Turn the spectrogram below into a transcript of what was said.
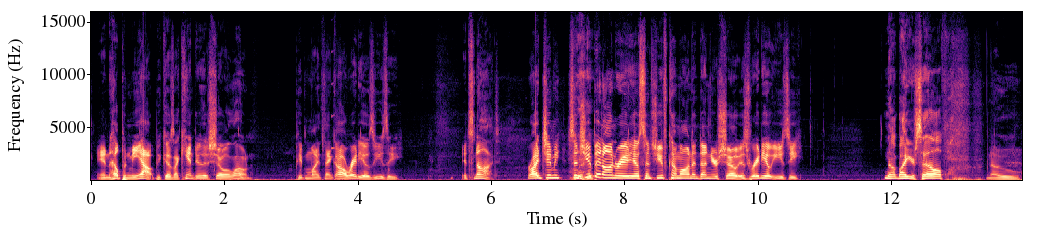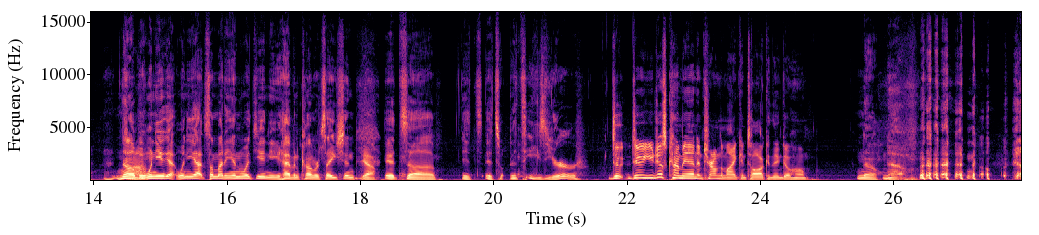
and helping me out because I can't do this show alone. People might think, "Oh, radio's easy." It's not, right, Jimmy? Since you've been on radio, since you've come on and done your show, is radio easy? Not by yourself. No. No, but when you got when you got somebody in with you and you having a conversation, Yeah. it's uh, it's it's it's easier. Do do you just come in and turn on the mic and talk and then go home? No, No. No.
